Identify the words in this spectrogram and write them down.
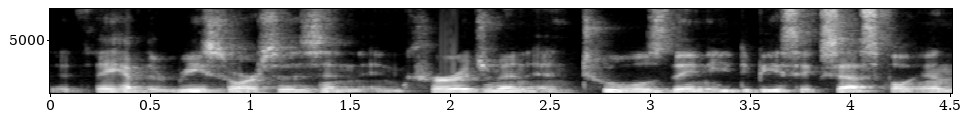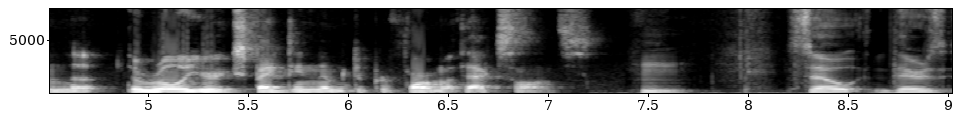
that they have the resources and encouragement and tools they need to be successful in the, the role you're expecting them to perform with excellence. Hmm. So there's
